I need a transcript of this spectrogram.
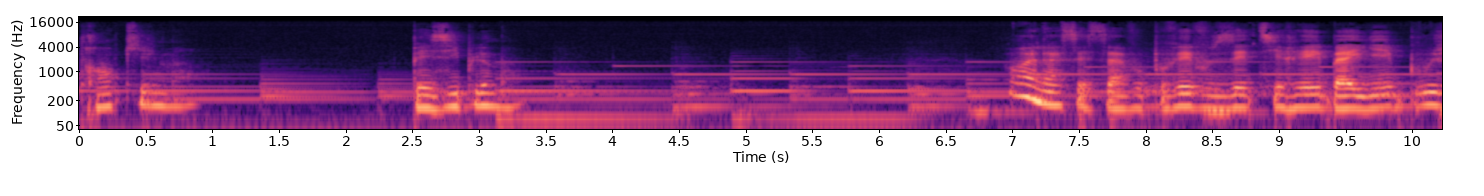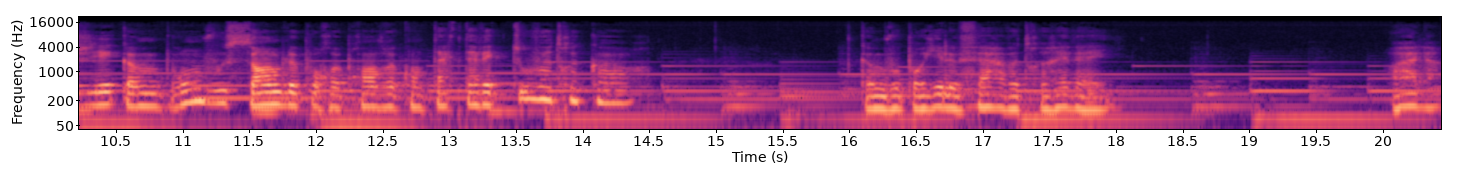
Tranquillement. Paisiblement. Voilà, c'est ça. Vous pouvez vous étirer, bailler, bouger comme bon vous semble pour reprendre contact avec tout votre corps, comme vous pourriez le faire à votre réveil. Voilà.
